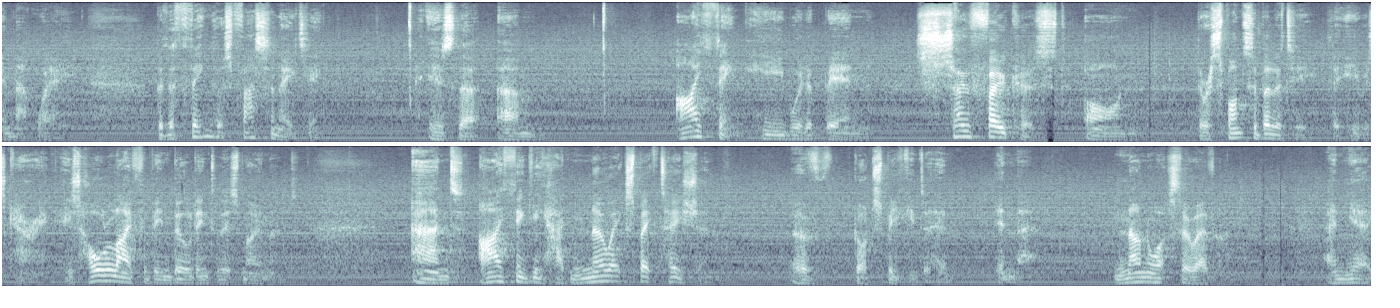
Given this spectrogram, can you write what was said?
in that way. But the thing that's fascinating is that um, I think he would have been so focused on the responsibility that he was carrying. His whole life had been building to this moment. And I think he had no expectation of God speaking to him in there. None whatsoever. And yet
